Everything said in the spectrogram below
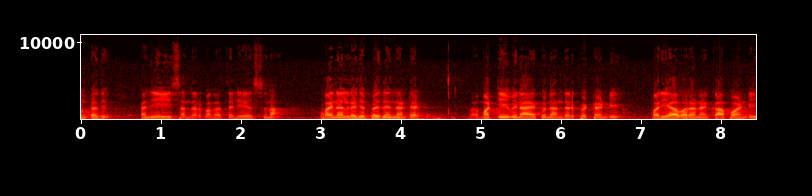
ఉంటుంది. అని ఈ సందర్భంగా తెలియజేస్తున్నా ఫైనల్గా చెప్పేది ఏంటంటే మట్టి వినాయకుని అందరు పెట్టండి పర్యావరణాన్ని కాపాడండి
